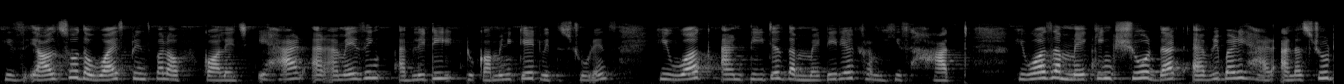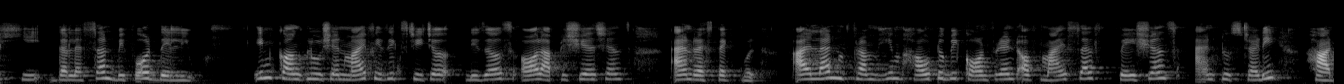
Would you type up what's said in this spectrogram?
He is also the vice principal of college. He had an amazing ability to communicate with students. He works and teaches the material from his heart. He was uh, making sure that everybody had understood he, the lesson before they leave. In conclusion, my physics teacher deserves all appreciations and respectful. I learned from him how to be confident of myself, patience, and to study hard.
